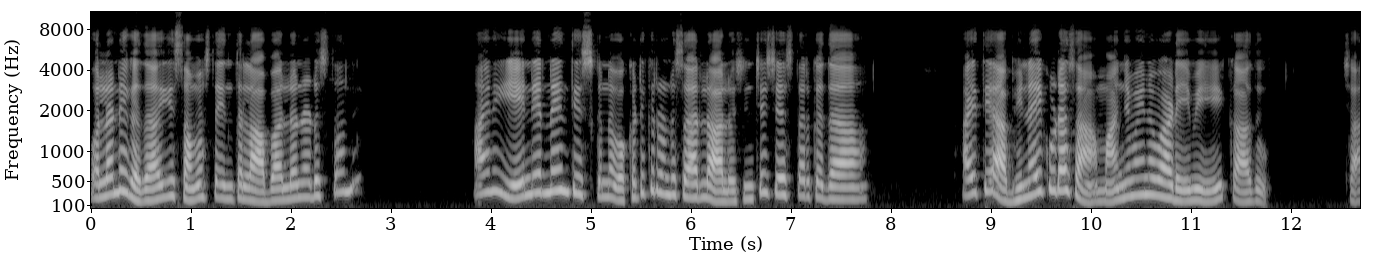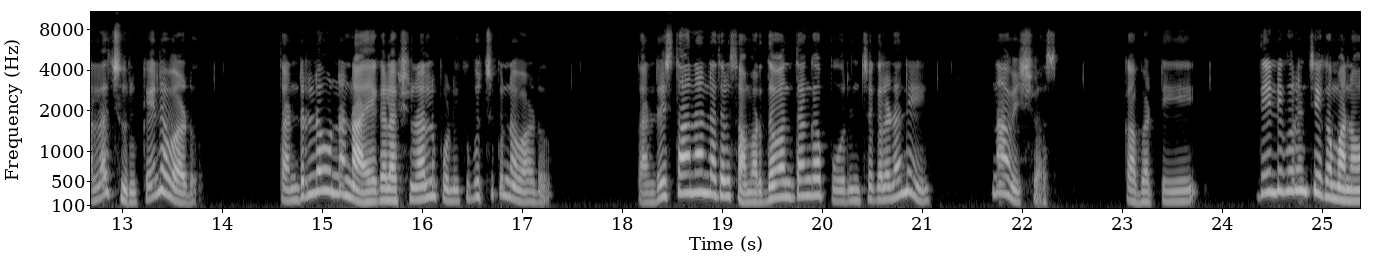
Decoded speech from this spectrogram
వల్లనే కదా ఈ సంస్థ ఇంత లాభాల్లో నడుస్తోంది? ఆయన ఏ నిర్ణయం తీసుకున్నా ఒకటికి రెండు సార్లు ఆలోచించే చేస్తారు కదా! అయితే అభినయ్ కూడా సామాన్యమైన వాడేమీ కాదు. చాలా చురుకైన వాడు. తండ్రిలో ఉన్న నాయక లక్షణాలను పుణికిపుచ్చుకున్నవాడు. తండ్రి స్థానాన్ని అతడు సమర్థవంతంగా పూరించగలడని నా విశ్వాసం. కాబట్టి దీని గురించి ఇక మనం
